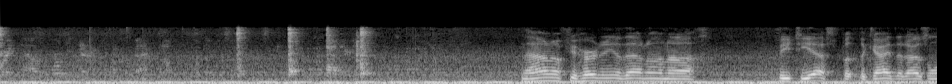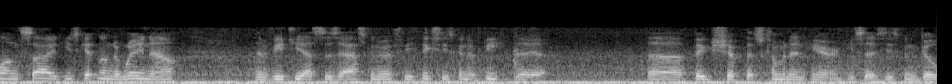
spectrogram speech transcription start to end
Right now. Now, I don't know if you heard any of that on uh, VTS, but the guy that I was alongside, he's getting underway now, and VTS is asking him if he thinks he's going to beat the the big ship that's coming in here, and he says he's going to go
